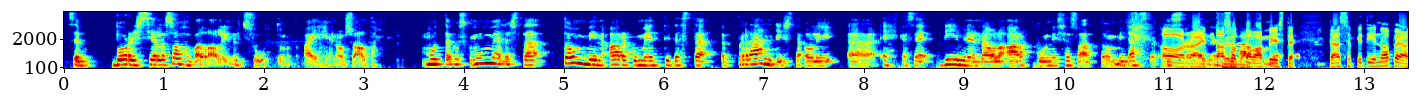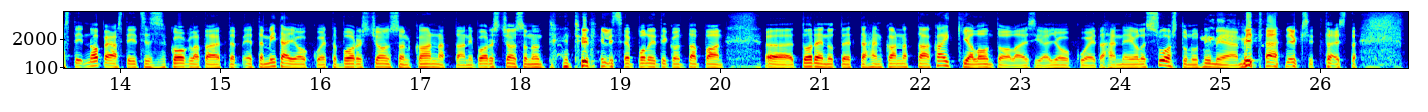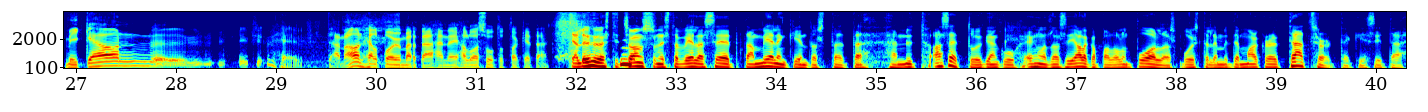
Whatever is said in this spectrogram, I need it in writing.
se Boris siellä sohvalla oli nyt suuttunut aiheen osalta. Mutta koska mun mielestä Tommin argumentti tästä brändistä oli äh, ehkä se viimeinen naula arkkuun, niin se saattoi mitä sitä All right, tasottava piste. Tässä piti nopeasti, nopeasti itse asiassa googlata, että, että mitä joukkuetta Boris Johnson kannattaa. Niin Boris Johnson on tyypillisen poliitikon tapaan äh, todennut, että hän kannattaa kaikkia lontoalaisia joukkueita. Hän ei ole suostunut nimeää mitään yksittäistä, mikä on... Äh, tämä on helppo ymmärtää, hän ei halua suututtaa ketään. Ja lyhyesti Johnsonista vielä se, että tämä on mielenkiintoista, että hän nyt asettuu ikään kuin englantilaisen jalkapallon puolelle, jos muistelee, miten Margaret Thatcher teki sitä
